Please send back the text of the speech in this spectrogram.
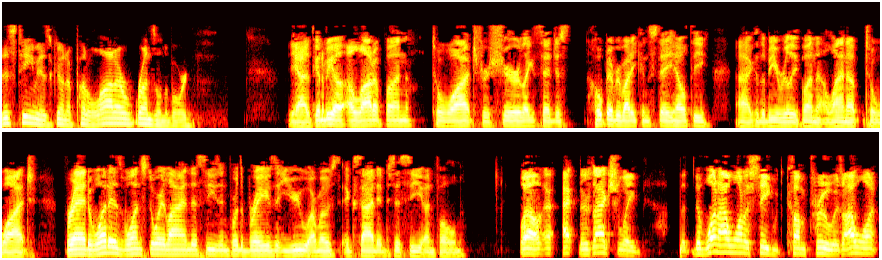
this team is going to put a lot of runs on the board. Yeah, it's going to be a, a lot of fun to watch for sure. Like I said, just hope everybody can stay healthy because uh, it'll be a really fun lineup to watch. Fred, what is one storyline this season for the Braves that you are most excited to see unfold? Well, there's actually the, the one I want to see come true is I want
